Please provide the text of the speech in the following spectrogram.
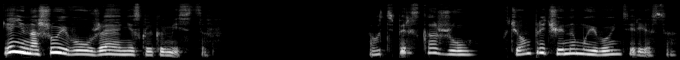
я не ношу его уже несколько месяцев. А вот теперь скажу, в чем причина моего интереса.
